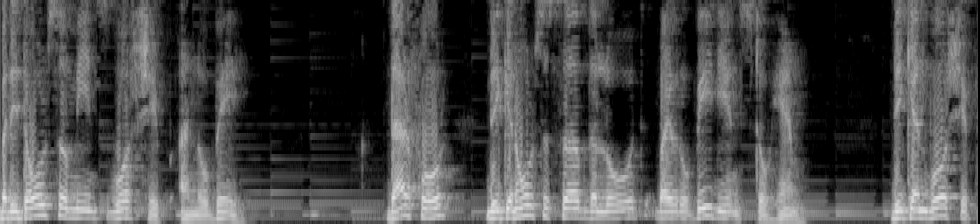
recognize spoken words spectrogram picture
but it also means worship and obey. Therefore, we can also serve the Lord by obedience to Him. We can worship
